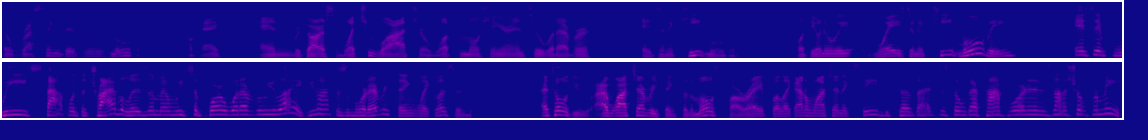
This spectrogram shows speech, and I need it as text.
the wrestling business is moving okay? And regardless of what you watch or what promotion you're into whatever it's going to keep moving. But the only way, way it's going to keep moving is if we stop with the tribalism and we support whatever we like. You don't have to support everything. Like, listen, I told you I watch everything for the most part, right? But like I don't watch NXT because I just don't got time for it, and it's not a show for me.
